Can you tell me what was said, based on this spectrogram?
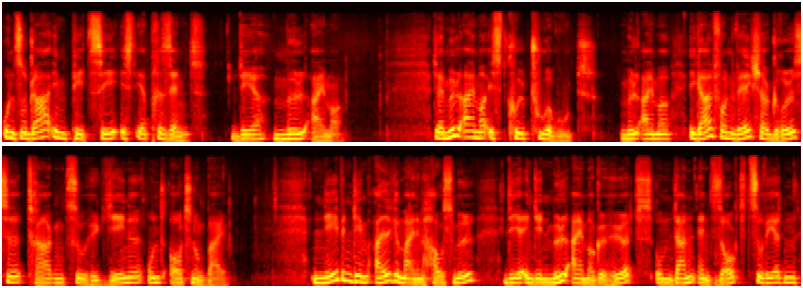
und sogar im PC ist er präsent. Der Mülleimer. Der Mülleimer ist Kulturgut. Mülleimer, egal von welcher Größe, tragen zu Hygiene und Ordnung bei. Neben dem allgemeinen Hausmüll, der in den Mülleimer gehört, um dann entsorgt zu werden,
